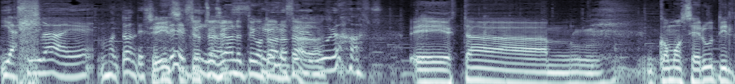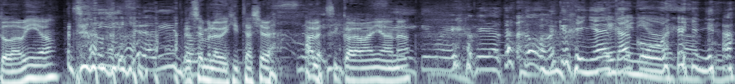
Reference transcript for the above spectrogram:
Y así va, ¿eh? Un montón de Sí, ¿querés sí, yo- yo lo tengo todo ¿Querés decir anotado. Eh, está. mm, ¿Cómo ser útil todavía? Sí, ese me lo dijiste ayer a las 5 de la mañana. Sí, qué bueno, notas todo. Es que genial, Es genial, genial.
